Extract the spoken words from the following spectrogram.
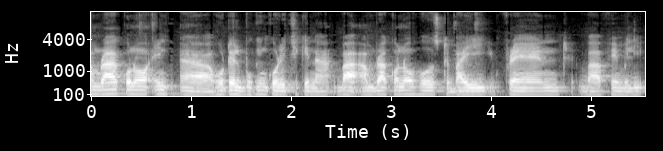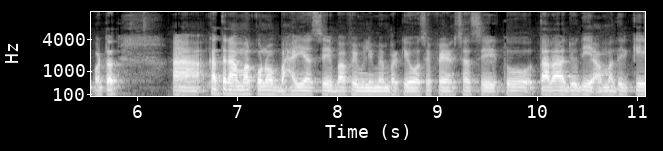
আমরা কোনো হোটেল বুকিং করেছি কিনা? বা আমরা কোনো হোস্ট বাই ফ্রেন্ড বা ফ্যামিলি অর্থাৎ কাতারে আমার কোনো ভাই আছে বা ফ্যামিলি মেম্বার কেউ আছে ফ্রেন্ডস আছে, তো তারা যদি আমাদেরকে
